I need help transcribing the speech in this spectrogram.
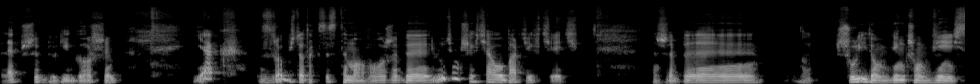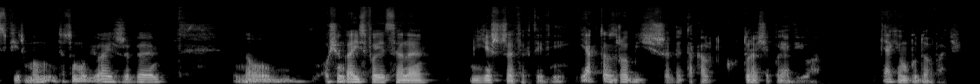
lepszy, drugi gorszy. Jak zrobić to tak systemowo, żeby ludziom się chciało bardziej chcieć, żeby no, czuli tą większą więź z firmą i to, co mówiłaś, żeby no, osiągali swoje cele jeszcze efektywniej. Jak to zrobić, żeby taka kultura się pojawiła? Jak ją budować?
